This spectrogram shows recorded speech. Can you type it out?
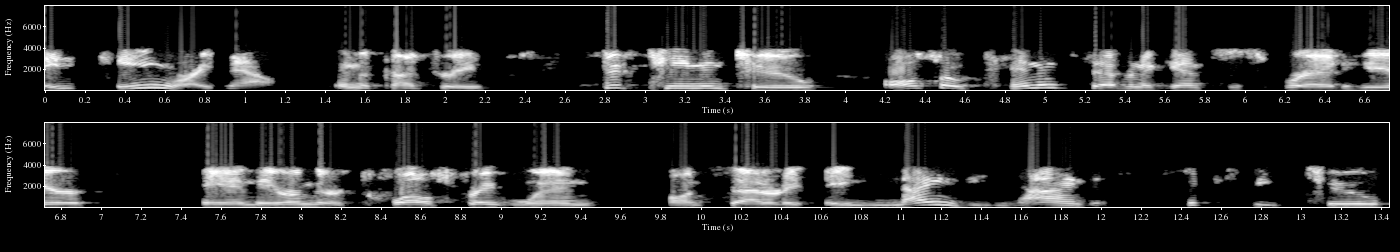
eighteen right now in the country, fifteen and two. Also, ten and seven against the spread here, and they earned their 12th straight win on Saturday, a 99 to 62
